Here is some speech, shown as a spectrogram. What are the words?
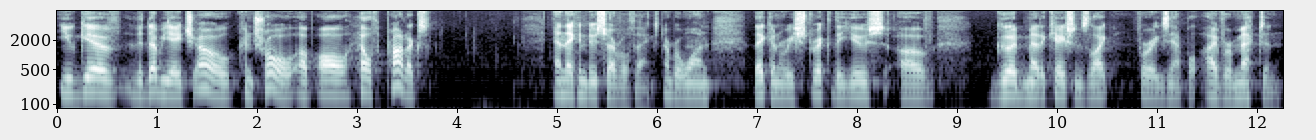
you give the WHO control of all health products, and they can do several things. Number one, they can restrict the use of good medications like, for example, ivermectin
